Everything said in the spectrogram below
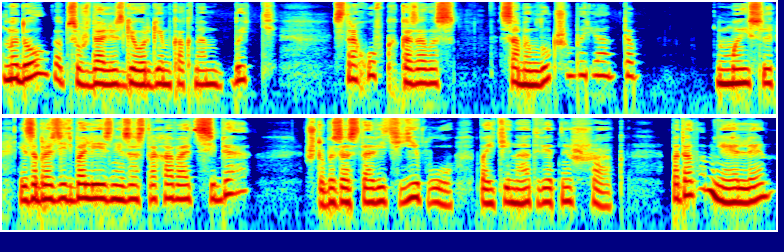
мы долго обсуждали с Георгием, как нам быть. Страховка казалась самым лучшим вариантом. Мысль изобразить болезнь и застраховать себя, чтобы заставить его пойти на ответный шаг, подала мне Элен.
